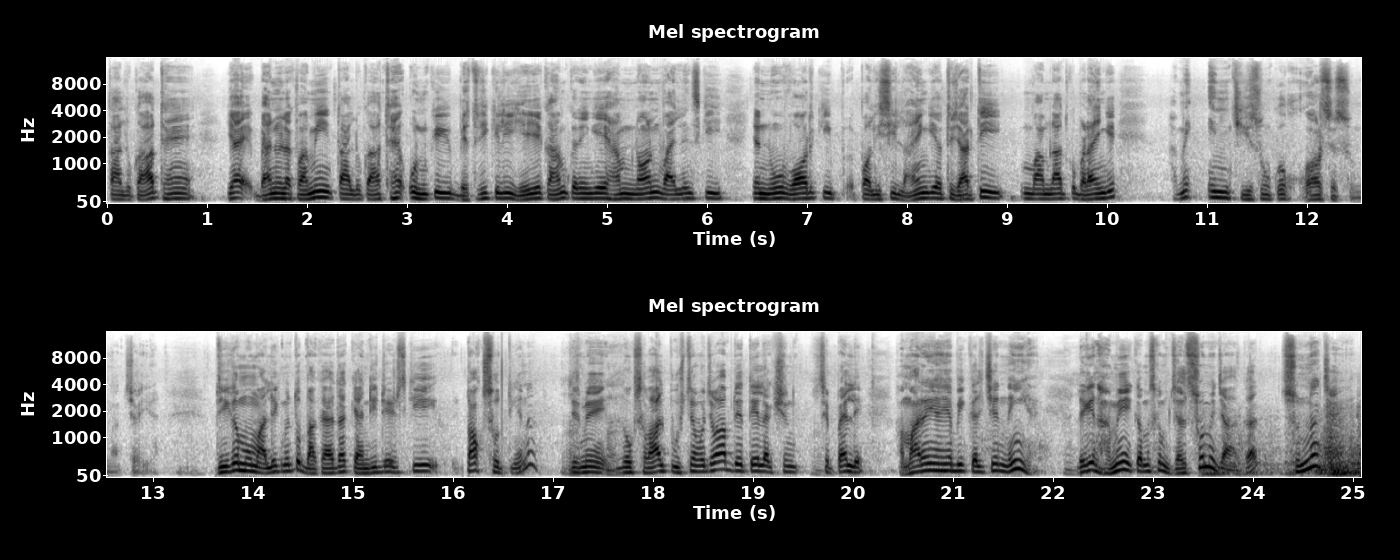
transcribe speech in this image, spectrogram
تعلقات ہیں یا بین الاقوامی تعلقات ہیں، ان کی بہتری کے لیے یہ یہ کام کریں گے۔ ہم نان وائلنس کی یا نو وار کی پالیسی لائیں گے اور تجارتی معاملات کو بڑھائیں گے۔ ہمیں ان چیزوں کو غور سے سننا چاہیے۔ دیگر ممالک میں تو باقاعدہ کینڈیڈیٹس کی ٹاکس ہوتی ہیں نا، جس میں لوگ سوال پوچھتے ہیں، وہ جواب دیتے ہیں الیکشن سے پہلے۔ ہمارے یہاں ابھی کلچر نہیں ہے، لیکن ہمیں کم از کم جلسوں میں جا کر سننا چاہیے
